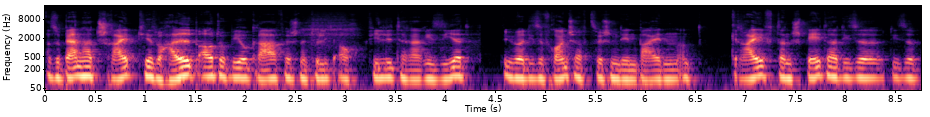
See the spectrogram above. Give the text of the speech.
also Bernhard schreibt hier so halb autobiografisch, natürlich auch viel literarisiert über diese Freundschaft zwischen den beiden und greift dann später diese, diese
